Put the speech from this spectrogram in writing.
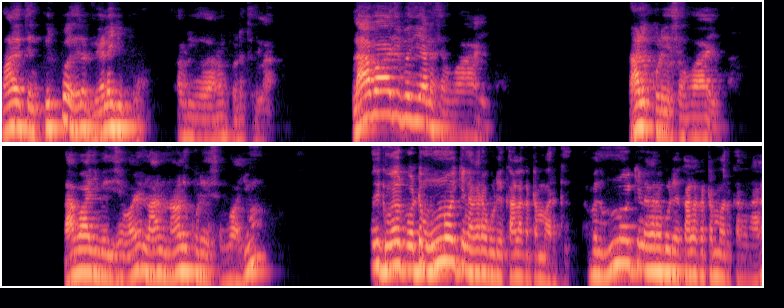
மாதத்தின் பிற்பகுதியில் விலகி போகும். அப்படி உதாரணம் எடுத்துக்கலாம். லாபாதிபதியான செவ்வாய் நாளுக்குடைய செவ்வாய். லாபாதிபதி செவ்வாயும் நாளுக்குடைய செவ்வாயும் அதுக்கு மேற்பட்டு முன்னோக்கி நகரக்கூடிய காலகட்டமாக இருக்குது அப்போ இந்த முன்னோக்கி நகரக்கூடிய காலகட்டமாக இருக்கிறதுனால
